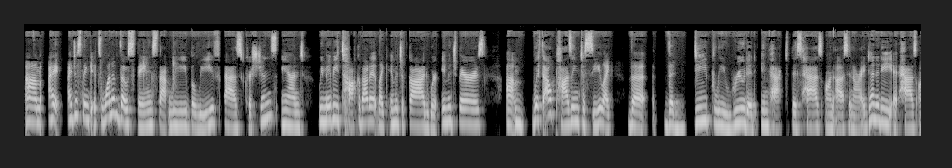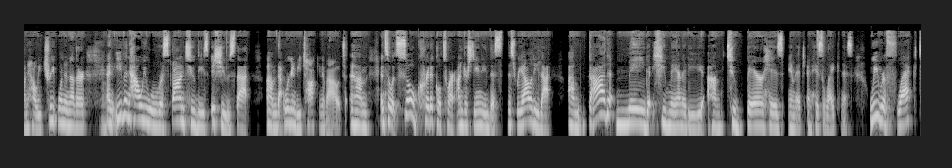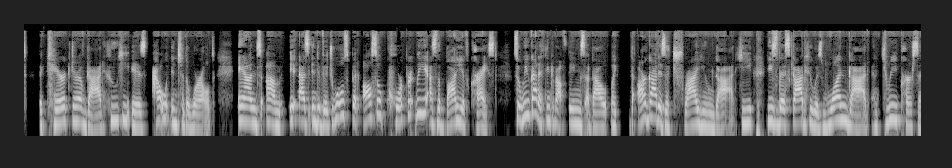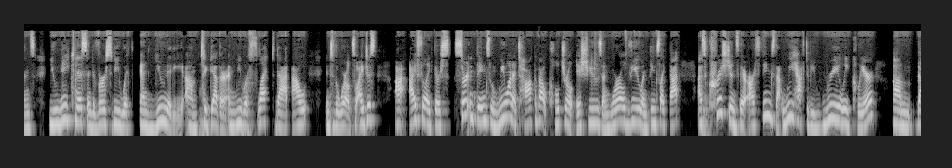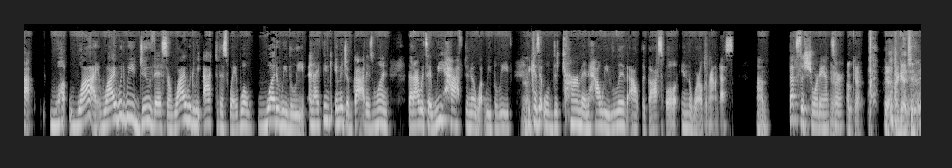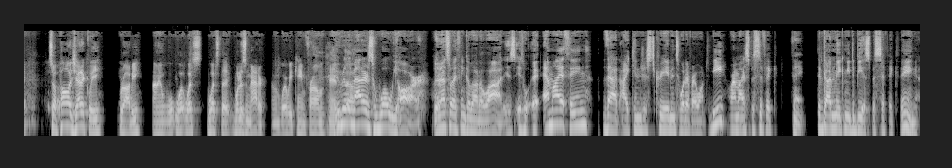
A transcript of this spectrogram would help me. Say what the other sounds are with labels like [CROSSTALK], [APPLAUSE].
Um, I, I just think it's one of those things that we believe as Christians, and we maybe talk about it like image of God, we're image bearers, um, without pausing to see like the the deeply rooted impact this has on us and our identity. It has on how we treat one another, Mm. and even how we will respond to these issues that um, that we're going to be talking about. Um, and so it's so critical to our understanding this this reality that um, God made humanity um, to bear his image and his likeness. We reflect the character of God, who he is out into the world. And um, it, as individuals, but also corporately as the body of Christ. So we've got to think about things about like the, our God is a triune God. He he's this God who is one God and three persons, uniqueness and diversity with and unity um, together, and we reflect that out into the world. So I just I, I feel like there's certain things when we want to talk about cultural issues and worldview and things like that. As Yeah. Christians, there are things that we have to be really clear um, that wh- why why would we do this or why would we act this way well what do we believe and i think image of god is one that i would say we have to know what we believe Yeah. because it will determine how we live out the gospel in the world around us um, that's the short answer Yeah. Okay. Yeah, I get you. So apologetically, Robbie. I mean, what, what's what's the what does it matter? I mean, where we came from. And, it really uh, matters what we are, Yeah. and that's what I think about a lot. Is is am I a thing that I can just create into whatever I want to be, or am I a specific thing? Did God make me to be a specific thing,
